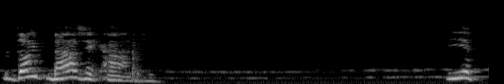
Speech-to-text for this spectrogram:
Bedankt na, zegt Adrie. Je hebt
